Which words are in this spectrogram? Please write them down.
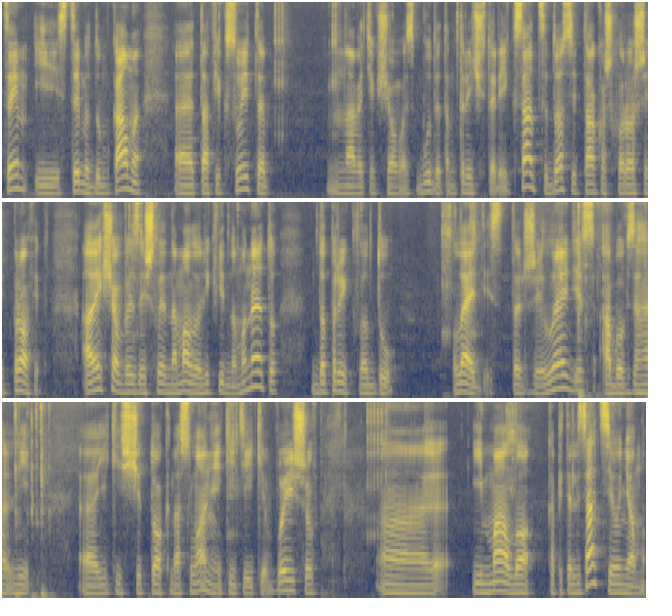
цим і з цими думками е, та фіксуйте. Навіть якщо у вас буде там 3-4 ікса, це досить також хороший профіт. Але якщо ви зайшли на малоліквідну монету, до прикладу, Ladies, TG Ladies, або взагалі е, якийсь щиток на Solana, який тільки вийшов, е, і мало капіталізації у ньому,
